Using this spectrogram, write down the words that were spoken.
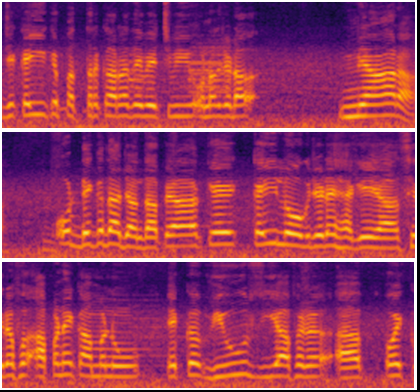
ਜੇ ਕਈ ਕਿ ਪੱਤਰਕਾਰਾਂ ਦੇ ਵਿੱਚ ਵੀ ਉਹਨਾਂ ਦਾ ਜਿਹੜਾ ਮਿਆਰ ਆ ਉਹ ਡਿੱਗਦਾ ਜਾਂਦਾ ਪਿਆ ਕਿ ਕਈ ਲੋਕ ਜਿਹੜੇ ਹੈਗੇ ਆ ਸਿਰਫ ਆਪਣੇ ਕੰਮ ਨੂੰ ਇੱਕ ਵਿਊਜ਼ ਜਾਂ ਫਿਰ ਉਹ ਇੱਕ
